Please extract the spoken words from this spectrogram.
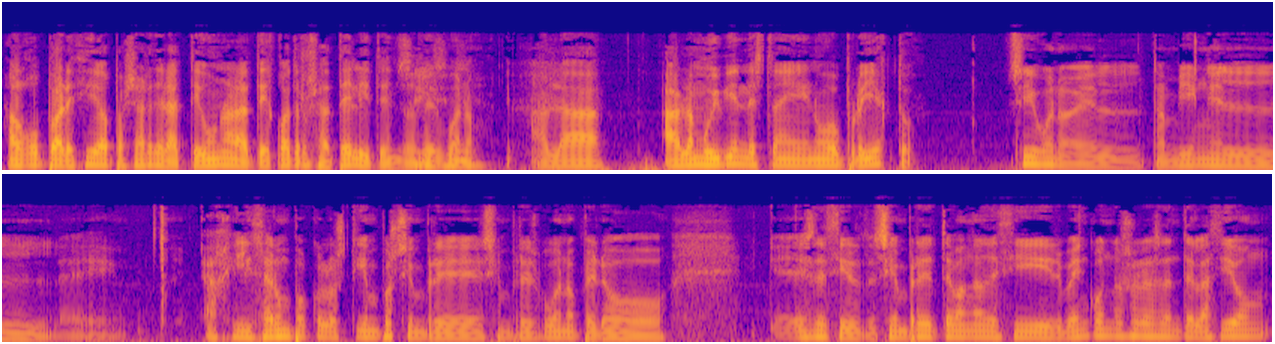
algo parecido a pasar de la T1 a la T4 satélite. Entonces, sí, bueno, habla habla muy bien de este nuevo proyecto. Sí, bueno, el, también el eh, agilizar un poco los tiempos siempre, siempre es bueno, pero es decir, siempre te van a decir ven con dos horas de antelación,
